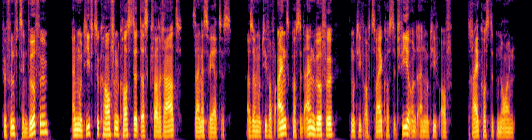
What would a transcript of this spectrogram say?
für 15 Würfel ein Motiv zu kaufen kostet das Quadrat seines Wertes. Also ein Motiv auf 1 kostet einen Würfel, ein Motiv auf 2 kostet 4 und ein Motiv auf 3 kostet 9.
